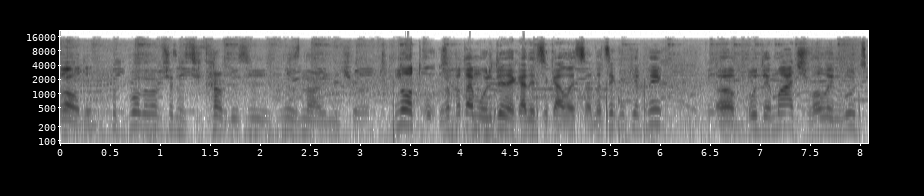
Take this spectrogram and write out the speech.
2-1. Футболом вообще не цікавлюсь і не знаю нічого. Ну, от у- запитаємо у людини, яка не цікавиться. На цих вихідних е, буде матч Волинь-Луцьк.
